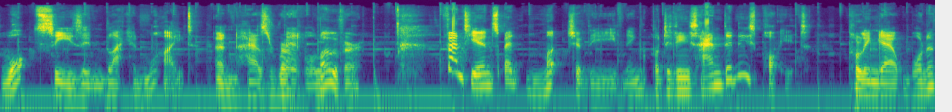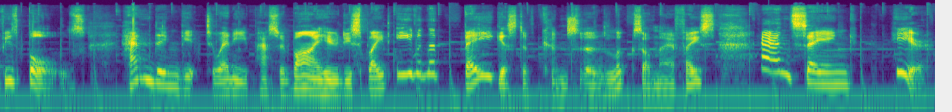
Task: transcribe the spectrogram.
what sees in black and white and has red all over, Vantian spent much of the evening putting his hand in his pocket, pulling out one of his balls, handing it to any passerby who displayed even the vaguest of concerned looks on their face, and saying, Here,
